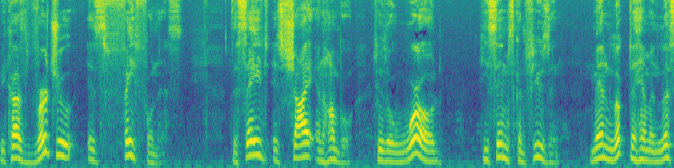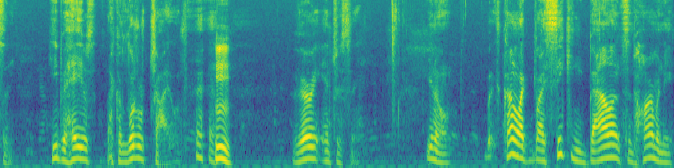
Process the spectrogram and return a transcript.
Because virtue is faithfulness. The sage is shy and humble. To the world, he seems confusing. Men look to him and listen. He behaves like a little child. Hmm. Very interesting. You know, but it's kind of like by seeking balance and harmony,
